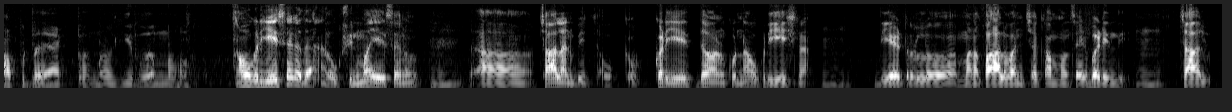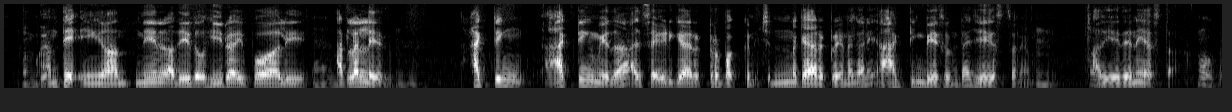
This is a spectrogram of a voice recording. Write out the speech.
అప్పట్లో యాక్టర్ అన్నావు హీరో అన్నావు. ఒకటి చేసా కదా ఒక సినిమా చేశాను. చాలా అనిపించి ఒక్క ఒక్కటి చేద్దాం అనుకున్నా ఒకటి చేసిన. థియేటర్లో మన పాలవంచ ఖమ్మం సైడ్ పడింది. చాలు. అంతే. నేను అదేదో హీరో అయిపోవాలి. అట్లా లేదు. యాక్టింగ్ యాక్టింగ్ మీద అది సైడ్ క్యారెక్టర్ పక్కన చిన్న క్యారెక్టర్ అయినా కానీ యాక్టింగ్ బేస్ ఉంటే అది చేస్తాను అది ఏదైనా చేస్తా. ఓకే.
